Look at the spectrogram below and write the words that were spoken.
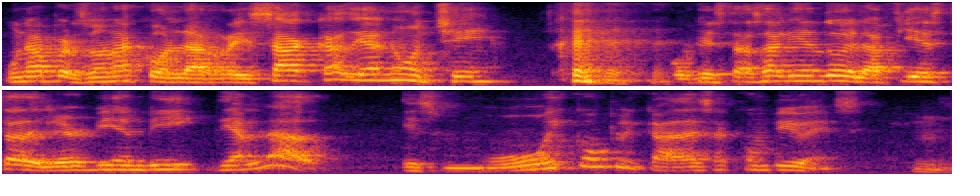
una persona con la resaca de anoche porque está saliendo de la fiesta del Airbnb de al lado. Es muy complicada esa convivencia. Mm.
